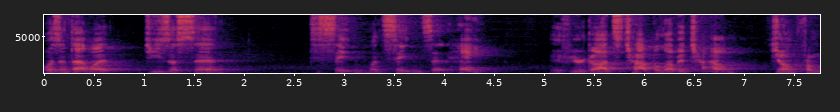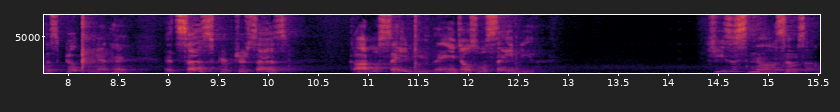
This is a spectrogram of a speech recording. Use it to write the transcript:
Wasn't that what Jesus said to Satan when Satan said, Hey, if you're God's child, beloved child, jump from this building? And it says, Scripture says, God will save you, the angels will save you. Jesus knows himself.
